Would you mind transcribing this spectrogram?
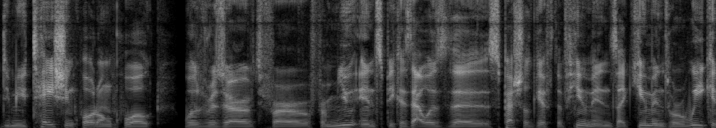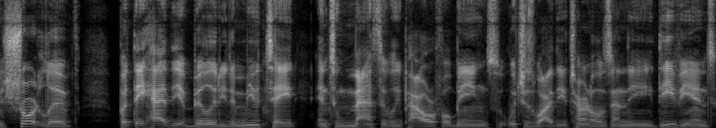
the mutation, quote unquote, was reserved for for mutants because that was the special gift of humans. Like humans were weak and short lived, but they had the ability to mutate into massively powerful beings, which is why the Eternals and the Deviants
